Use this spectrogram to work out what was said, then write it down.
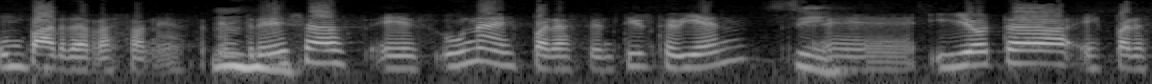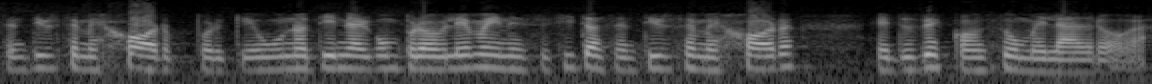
un par de razones. Entre ellas es una es para sentirse bien Sí. eh, y otra es para sentirse mejor, porque uno tiene algún problema y necesita sentirse mejor, entonces consume la droga.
